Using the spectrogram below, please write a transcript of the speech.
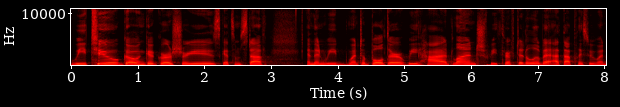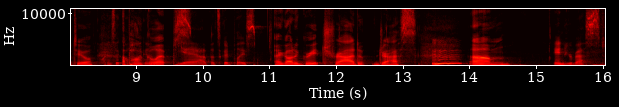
We too go and get groceries, get some stuff. And then we went to Boulder. We had lunch. We thrifted a little bit at that place we went to. What is it called? again? Apocalypse. Yeah, that's a good place. I got a great trad dress. um, And your vest.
